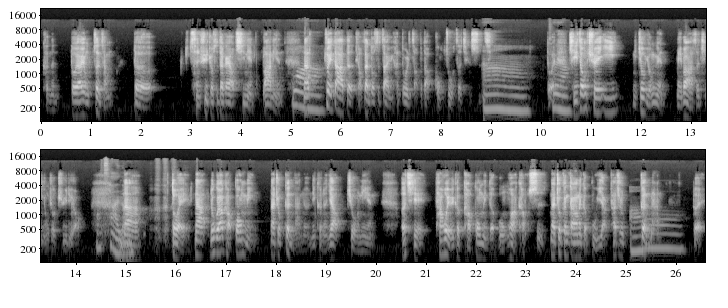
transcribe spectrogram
可能都要用正常的程序，就是大概要七年八年。那最大的挑战都是在于很多人找不到工作这件事情。嗯，对，对啊，其中缺一，你就永远没办法申请永久居留。好惨哦。那 对，那如果要考公民，那就更难了。你可能要九年，而且。他会有一个考公民的文化考试，那就跟刚刚那个不一样，它就更难。Oh. 对，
